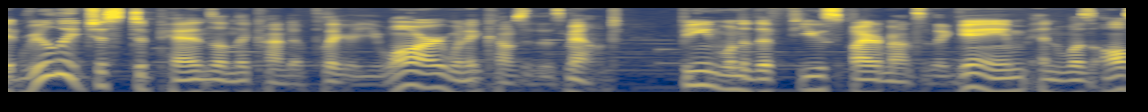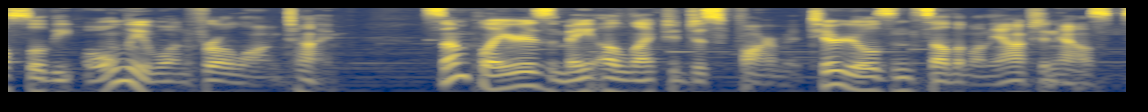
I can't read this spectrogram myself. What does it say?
It really just depends on the kind of player you are when it comes to this mount, being one of the few spider mounts in the game and was also the only one for a long time. Some players may elect to just farm materials and sell them on the auction house,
